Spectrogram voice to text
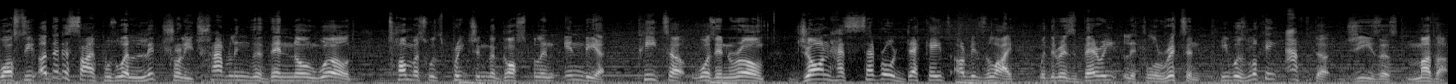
Whilst the other disciples were literally traveling the then known world, Thomas was preaching the gospel in India, Peter was in Rome. John has several decades of his life where there is very little written. He was looking after Jesus' mother.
